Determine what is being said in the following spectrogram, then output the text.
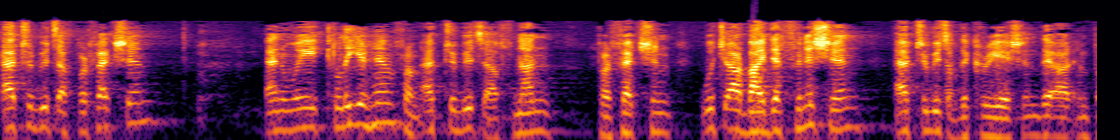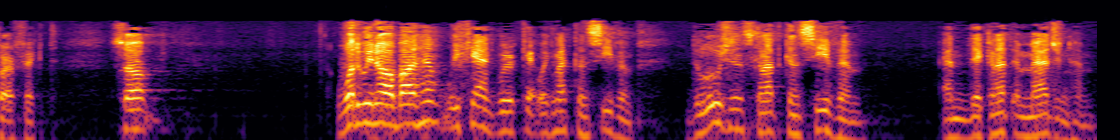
attributes of perfection and we clear Him from attributes of non-perfection which are by definition attributes of the creation. They are imperfect. So, what do we know about him? We can't. We cannot conceive him. Delusions cannot conceive him, and they cannot imagine him.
